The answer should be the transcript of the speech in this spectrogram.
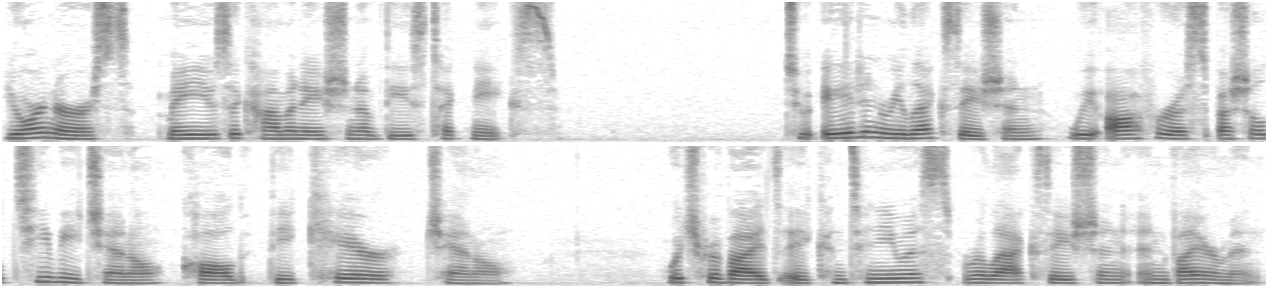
Your nurse may use a combination of these techniques. To aid in relaxation, we offer a special TV channel called the CARE channel, which provides a continuous relaxation environment.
